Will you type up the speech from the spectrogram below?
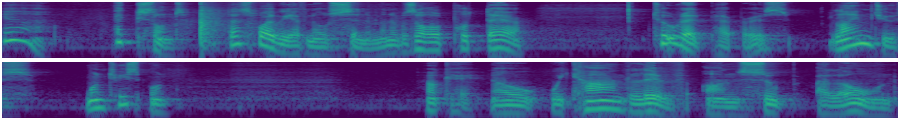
Yeah, excellent. That's why we have no cinnamon. It was all put there. Two red peppers, lime juice, one teaspoon. Okay, now we can't live on soup alone.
